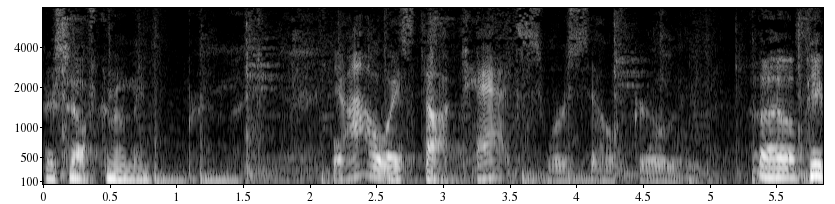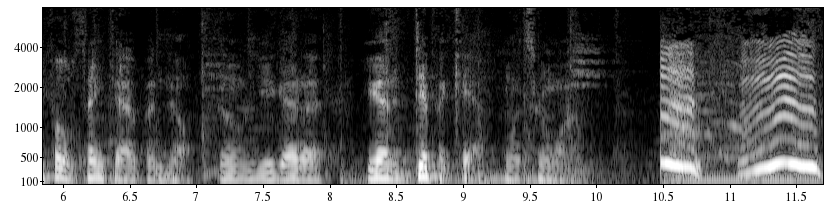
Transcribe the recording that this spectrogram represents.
they're self-grooming. Yeah, I always thought cats were self-grooming. Well, people think that, but no, no. You gotta, you gotta dip a cap once in a while. Mm, mm,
